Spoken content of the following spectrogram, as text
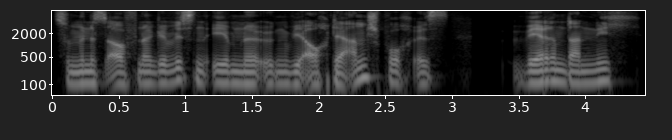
zumindest auf einer gewissen Ebene irgendwie auch der Anspruch ist, wären dann nicht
